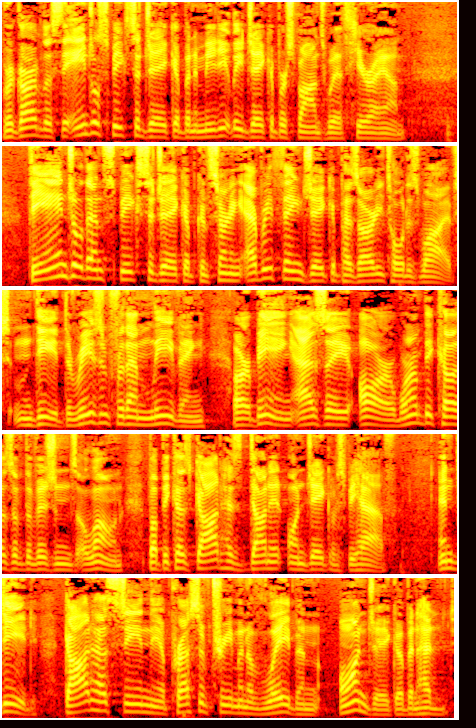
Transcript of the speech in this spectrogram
Regardless, the angel speaks to Jacob and immediately Jacob responds with, Here I am. The angel then speaks to Jacob concerning everything Jacob has already told his wives. Indeed, the reason for them leaving or being as they are weren't because of the visions alone, but because God has done it on Jacob's behalf. Indeed, God has seen the oppressive treatment of Laban on Jacob and had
